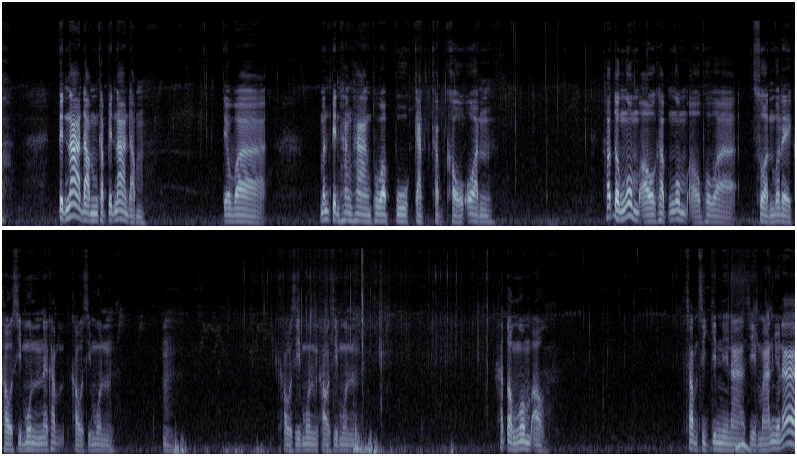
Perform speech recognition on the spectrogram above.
เป็นหน้าดำครับเป็นหน้าดำแต่ว่ามันเป็นห่างๆเพราะว่าปูกัดครับเขาอ่อนเขาต้องง่มเอาครับง่มเอาเพราะว่าส่วนบ่ได้เขาสีมุนนะครับ เขาสีมุน อืม เขาสีมุนเขาสีมุนเขาต้องงมเอาซ้ำสีกินนี่นาสีหมันอยู่นะ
